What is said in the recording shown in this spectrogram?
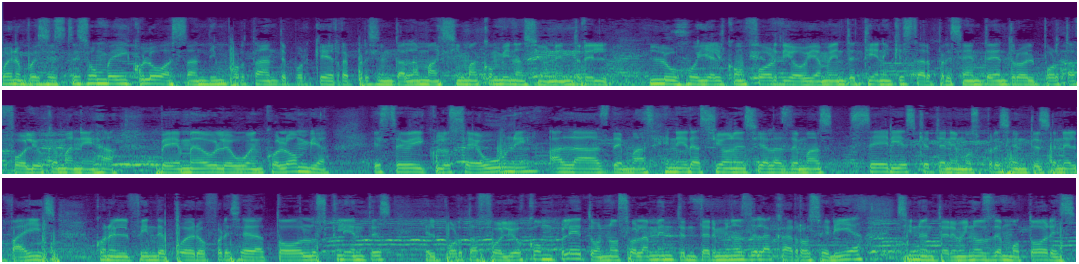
Bueno, pues este es un vehículo bastante importante porque representa la máxima combinación entre el lujo y el confort y obviamente tiene que estar presente dentro del portafolio que maneja BMW en Colombia. Este vehículo se une a las demás generaciones y a las demás series que tenemos presentes en el país con el fin de poder ofrecer a todos los clientes el portafolio completo, no solamente en términos de la carrocería, sino en términos de motores.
